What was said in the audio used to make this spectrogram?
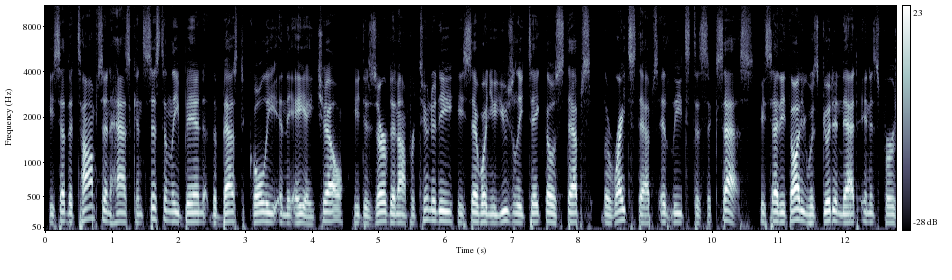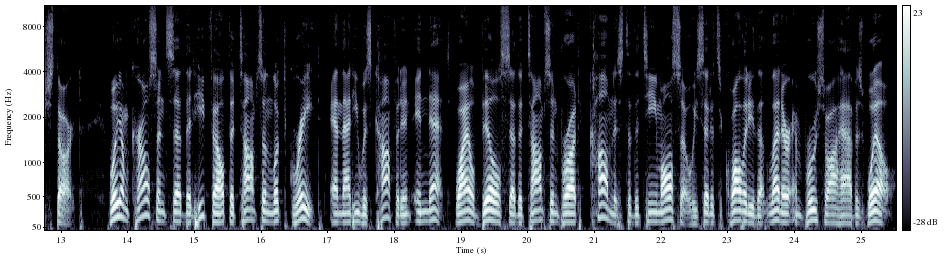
He said that Thompson has consistently been the best goalie in the AHL. He deserved an opportunity. He said when you usually take those steps, the right steps, it leads to success. He said he thought he was good in net in his first start. William Karlsson said that he felt that Thompson looked great and that he was confident in net. Wild Bill said that Thompson brought calmness to the team also. He said it's a quality that Lehner and Brossoit have as well.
